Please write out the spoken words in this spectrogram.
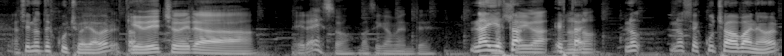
Che, no te escucho ahí, a ver. ¿estás? Que de hecho era era eso, básicamente. Nadie no está, llega, no, está no. no, no se escucha a Vane, a ver.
